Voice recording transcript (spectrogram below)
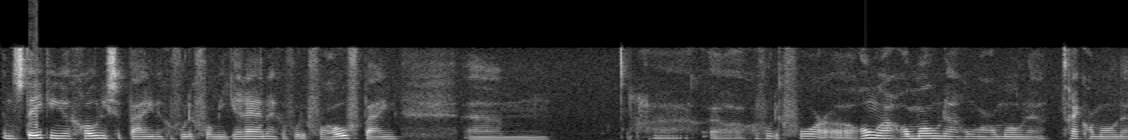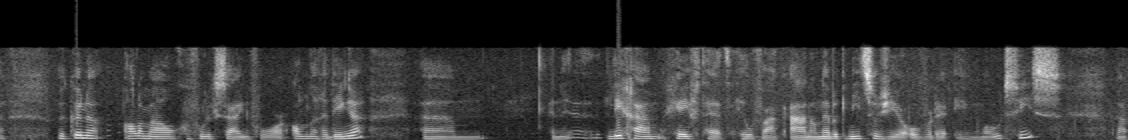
ontstekingen, chronische pijnen. Gevoelig voor migraine. Gevoelig voor hoofdpijn. Uh, gevoelig voor uh, honger, hormonen, hongerhormonen, trekhormonen. We kunnen allemaal gevoelig zijn voor andere dingen. Um, en het lichaam geeft het heel vaak aan. Dan heb ik het niet zozeer over de emoties, maar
